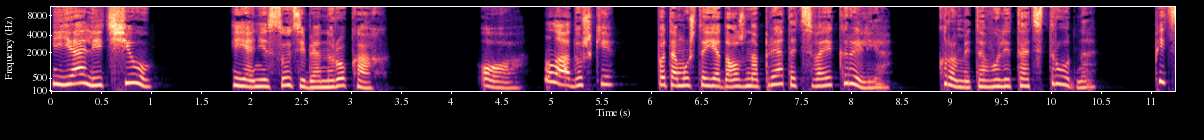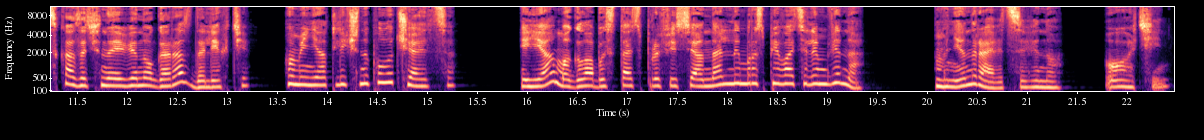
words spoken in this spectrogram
я лечу!» «Я несу тебя на руках». «О, ладушки, потому что я должна прятать свои крылья. Кроме того, летать трудно. Пить сказочное вино гораздо легче. У меня отлично получается. Я могла бы стать профессиональным распивателем вина. Мне нравится вино. Очень.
